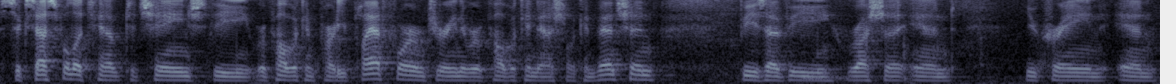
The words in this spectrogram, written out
successful attempt to change the Republican Party platform during the Republican National Convention vis a vis Russia and Ukraine. And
